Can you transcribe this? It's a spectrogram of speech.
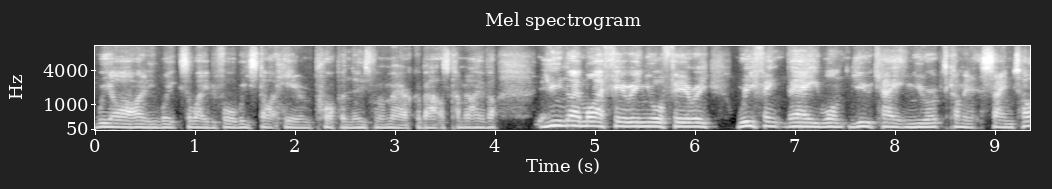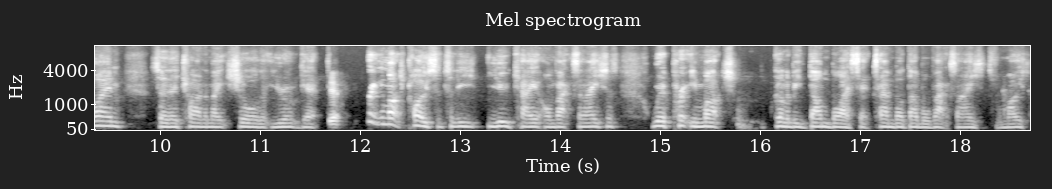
we are only weeks away before we start hearing proper news from America about us coming over. Yeah. You know my theory and your theory. We think they want UK and Europe to come in at the same time, so they're trying to make sure that Europe get pretty much closer to the UK on vaccinations. We're pretty much going to be done by September, double vaccinations for most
